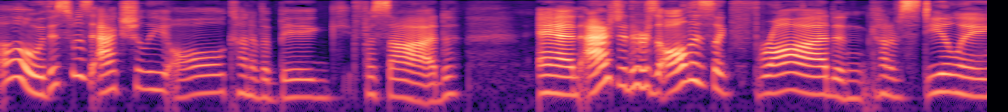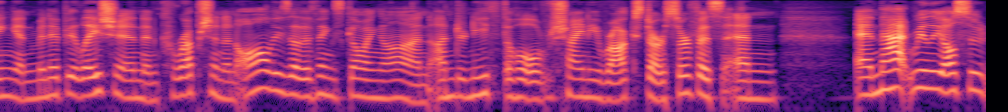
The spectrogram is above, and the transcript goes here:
oh, this was actually all kind of a big facade. And actually, there's all this like fraud and kind of stealing and manipulation and corruption and all these other things going on underneath the whole shiny rock star surface. And and that really also,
